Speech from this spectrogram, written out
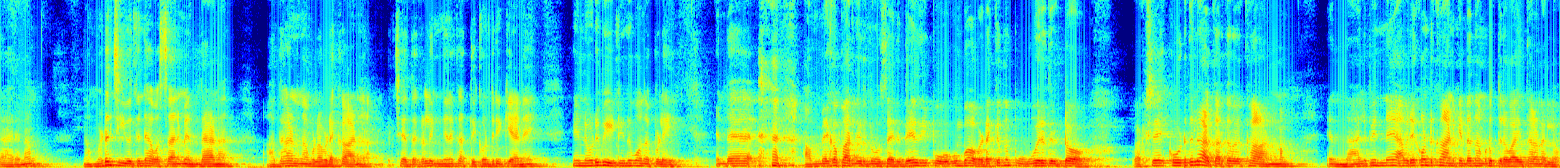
കാരണം നമ്മുടെ ജീവിതത്തിന്റെ അവസാനം എന്താണ്? അതാണ് നമ്മളവിടെ കാണുക. ചെതകൾ ഇങ്ങനെ കത്തിക്കൊണ്ടിരിക്കുകയാണ്. എന്നോട് വീട്ടിൽ നിന്ന് പോന്നപ്പോഴേ എന്റെ അമ്മയൊക്കെ പറഞ്ഞിരുന്നു സരിതേ നീ പോകുമ്പോൾ അവിടേക്കൊന്നും പോവരുത് കേട്ടോ പക്ഷേ കൂടുതൽ ആൾക്കാർക്ക് അതൊക്കെ കാണണം. എന്നാൽ പിന്നെ അവരെ കൊണ്ട് കാണിക്കേണ്ടത് നമ്മുടെ ഉത്തരവാദിത്തമാണല്ലോ.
